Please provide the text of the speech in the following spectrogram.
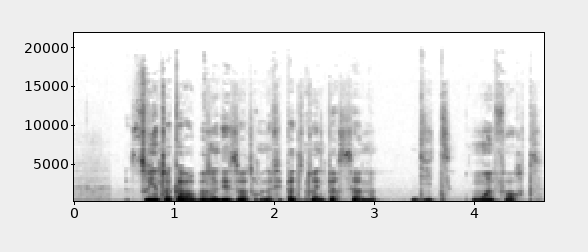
souviens-toi qu'avoir besoin des autres ne fait pas de toi une personne dite moins forte.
